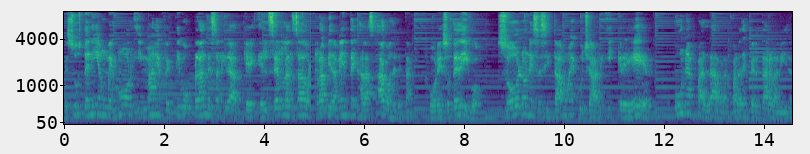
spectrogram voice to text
Jesús tenía un mejor y más efectivo plan de sanidad que el ser lanzado rápidamente a las aguas del estanque. Por eso te digo, Solo necesitamos escuchar y creer una palabra para despertar a la vida.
